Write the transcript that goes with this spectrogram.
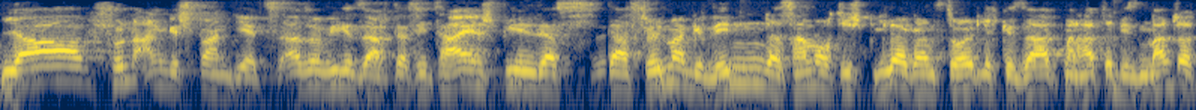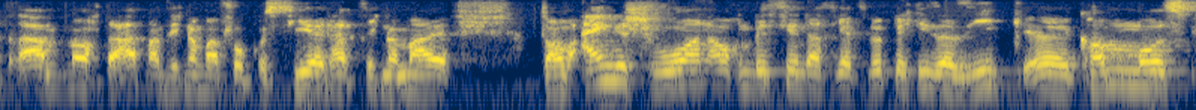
Ja, schon angespannt jetzt. Also wie gesagt, das Italien-Spiel, das, das will man gewinnen. Das haben auch die Spieler ganz deutlich gesagt. Man hatte diesen Mannschaftsabend noch, da hat man sich nochmal fokussiert, hat sich nochmal darauf eingeschworen, auch ein bisschen, dass jetzt wirklich dieser Sieg äh, kommen muss.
